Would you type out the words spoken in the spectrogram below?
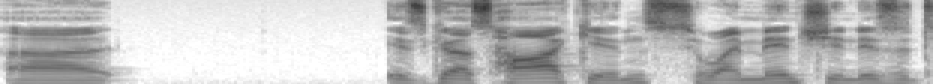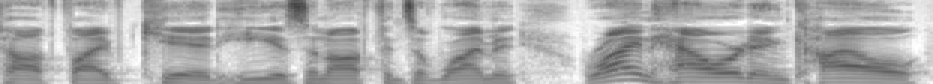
uh, is Gus Hawkins, who I mentioned is a top five kid. He is an offensive lineman. Ryan Howard and Kyle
